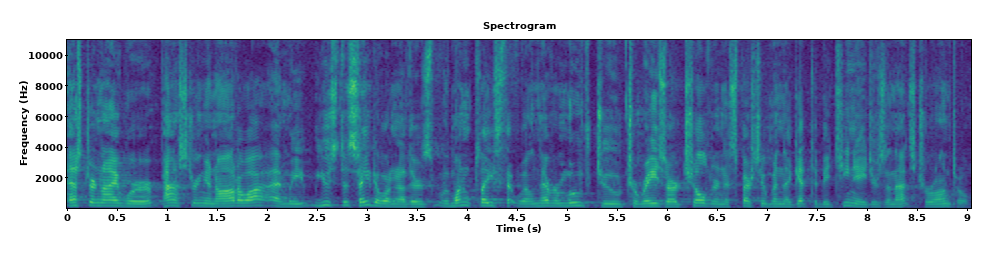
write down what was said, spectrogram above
Esther and I were pastoring in Ottawa, and we used to say to one another, one place that we'll never move to to raise our children, especially when they get to be teenagers, and that's Toronto.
